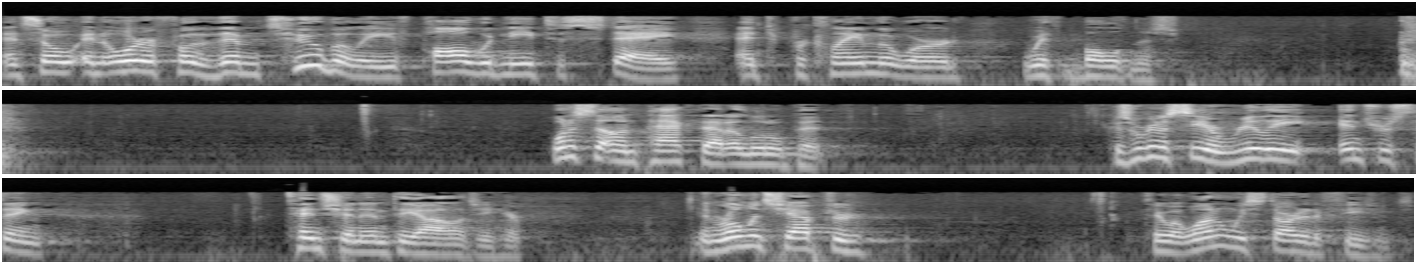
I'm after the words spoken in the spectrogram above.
And so in order for them to believe, Paul would need to stay and to proclaim the word with boldness. I want us to unpack that a little bit. Because we're going to see a really interesting tension in theology here. In Romans chapter, tell you what, why don't we start at Ephesians?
